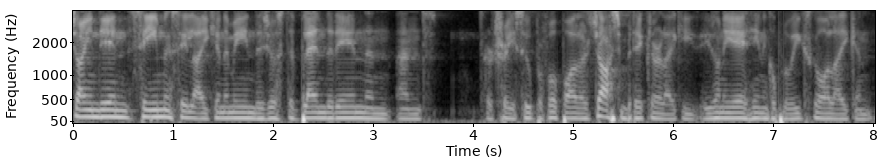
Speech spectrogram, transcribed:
joined in seamlessly. Like, you know what I mean? They just they blended in and and they're three super footballers. Josh in particular, like he, he's only eighteen a couple of weeks ago, like and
